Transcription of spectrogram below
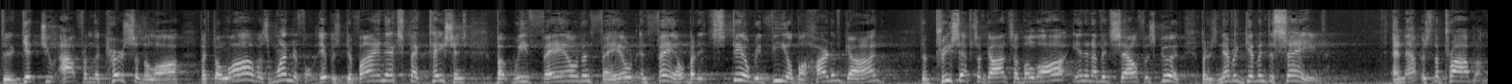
to get you out from the curse of the law, but the law was wonderful. It was divine expectations, but we failed and failed and failed, but it still revealed the heart of God, the precepts of God. So the law in and of itself was good, but it was never given to save. And that was the problem.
